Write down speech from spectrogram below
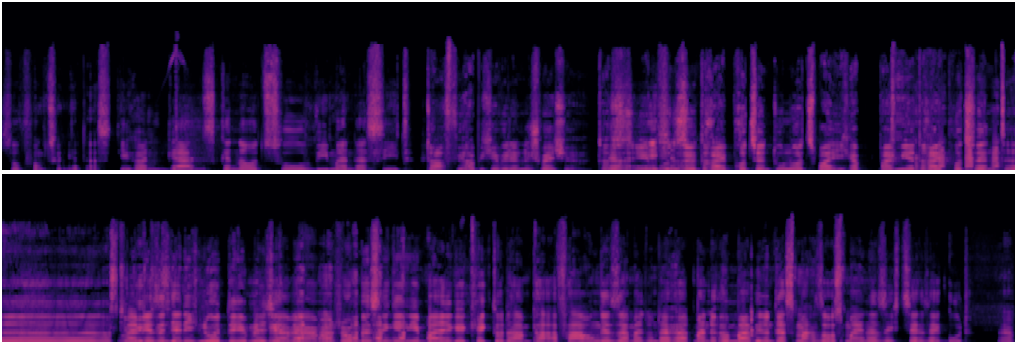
So funktioniert das. Die hören ganz genau zu, wie man das sieht. Dafür habe ich ja wieder eine Schwäche. Das Ja, unsere 3%, du nur 2. Ich habe bei mir 3%. äh, das Weil wir sind ja nicht nur dämlich, ja, wir haben ja schon ein bisschen gegen den Ball gekickt und haben ein paar Erfahrungen gesammelt und da hört man immer wieder, und das machen sie aus meiner Sicht sehr, sehr gut. Ja.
